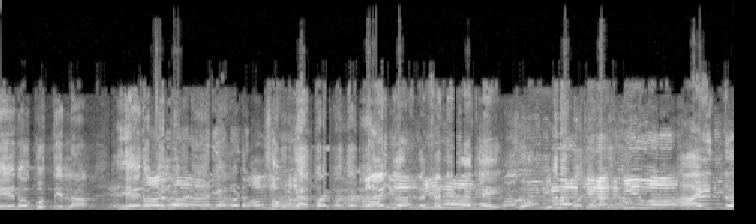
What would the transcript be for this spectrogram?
ಏನೋ ಗೊತ್ತಿಲ್ಲ. ಏನೋ ಆಯ್ತು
